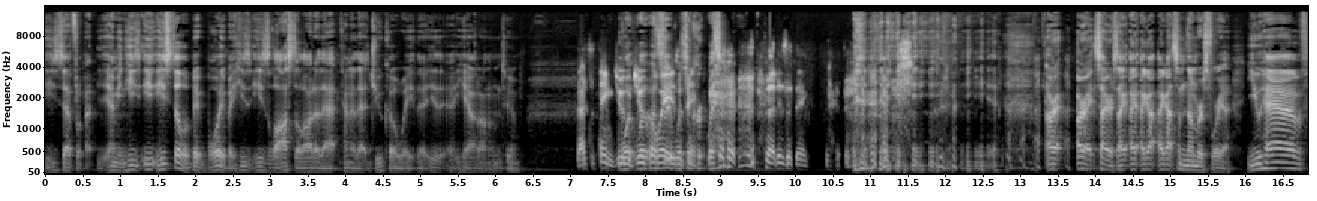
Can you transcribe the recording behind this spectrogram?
he's definitely. I mean, he's he's still a big boy, but he's he's lost a lot of that kind of that JUCO weight that he, he had on him too. That's the thing. Ju- what, Juco way is thing. that is a thing. yeah. All right, all right, Cyrus. I, I got I got some numbers for you. You have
